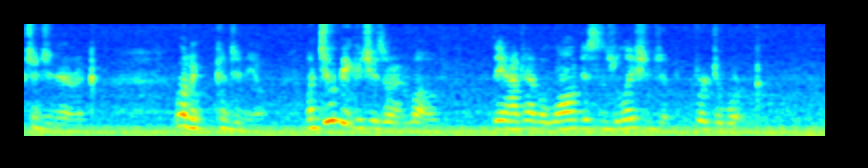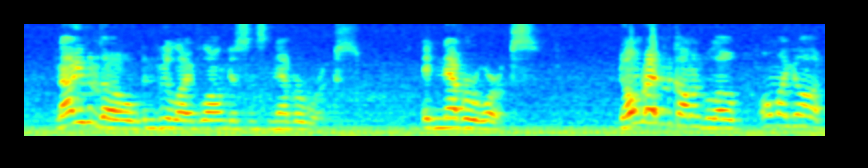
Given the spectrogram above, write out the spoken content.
too generic. Let me continue. When two Pikachus are in love, they have to have a long distance relationship for it to work. Now, even though in real life long distance never works, it never works. Don't write in the comments below, oh my god,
